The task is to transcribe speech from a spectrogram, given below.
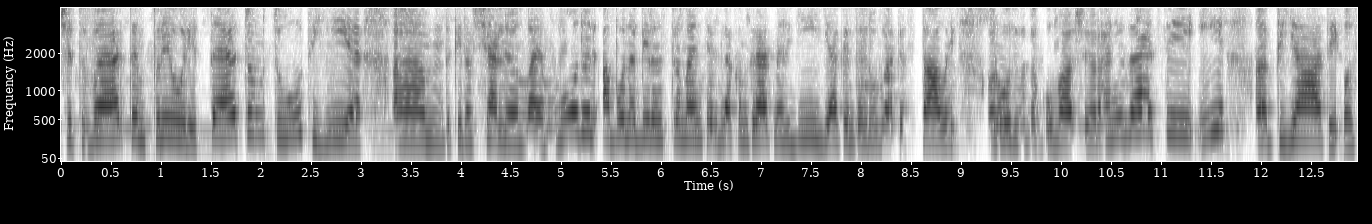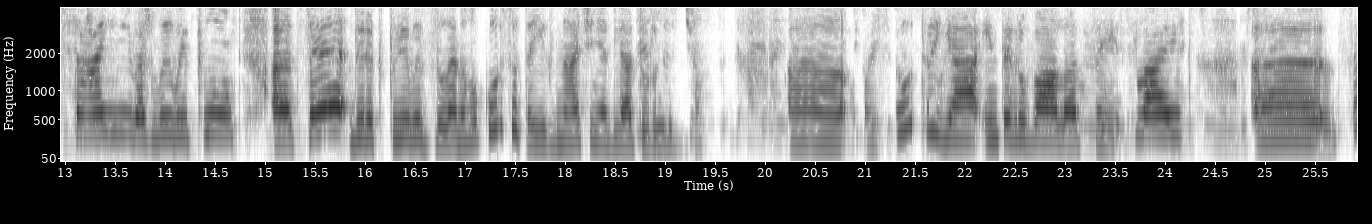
четвертим пріоритетом тут є ем, такий навчальний quite онлайн-модуль complex, або набір інструментів high для конкретних дій, як інтегрувати сталий розвиток у вашій організації. І е, п'ятий, останній важливий пункт е, це директиви з зеленого курсу та їх значення для туризму. Ось тут я інтегрувала uh, цей слайд. Е, Це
